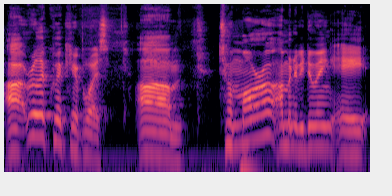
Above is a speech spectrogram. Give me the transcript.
Uh, really quick here, boys. Um, tomorrow I'm gonna be doing a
